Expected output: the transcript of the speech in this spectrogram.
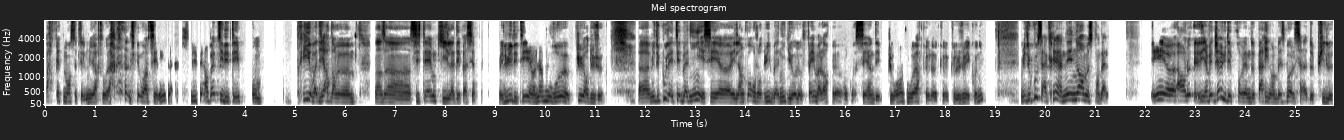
parfaitement. C'était le meilleur joueur des World Series. En fait, il était pris, on va dire, dans le dans un système qui l'a dépassé. En fait. Mais lui, il était un amoureux pur du jeu. Euh, mais du coup, il a été banni et c'est, euh, il est encore aujourd'hui banni du Hall of Fame alors que c'est un des plus grands joueurs que le, que, que le jeu ait connu. Mais du coup, ça a créé un énorme scandale. Et euh, alors, il y avait déjà eu des problèmes de paris dans le baseball, ça depuis le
